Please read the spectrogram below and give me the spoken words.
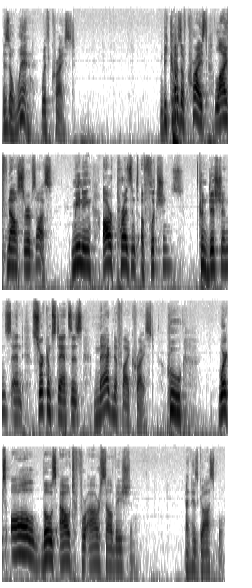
is a win with Christ. Because of Christ, life now serves us, meaning our present afflictions, conditions, and circumstances magnify Christ, who works all those out for our salvation and his gospel.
